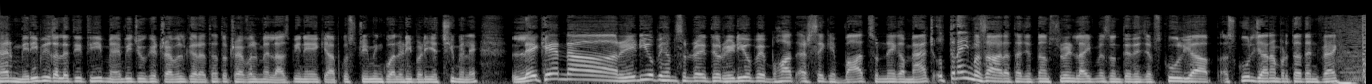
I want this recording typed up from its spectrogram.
खैर, मेरी भी गलती थी। मैं भी चूँकि ट्रेवल कर रहा था तो ट्रेवल में लाजमी नहीं है कि आपको स्ट्रीमिंग क्वालिटी बड़ी अच्छी मिले। लेकिन रेडियो पे हम सुन रहे थे रेडियो पे बहुत अरसे के बाद सुनने का मैच उतना ही मज़ा आ रहा था जितना हम स्टूडेंट लाइफ में सुनते थे। जब स्कूल या स्कूल जाना पड़ता था इनफैक्ट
